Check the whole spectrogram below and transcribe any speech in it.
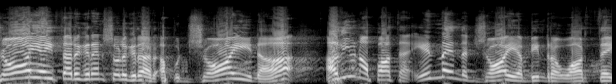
ஜாயை தருகிறேன்னு சொல்லுகிறார். அப்போ ஜாய்னா அதையும் நான் பார்த்தேன். என்ன இந்த ஜாய் அப்படின்ற வார்த்தை?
